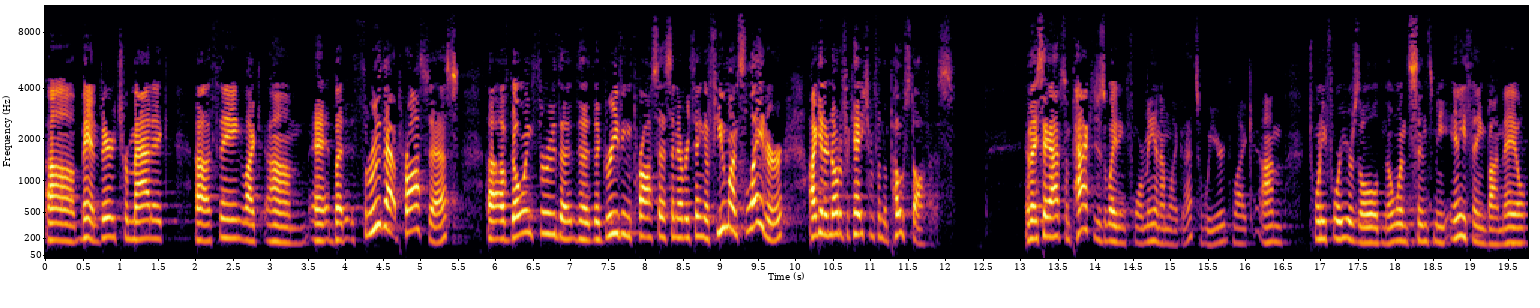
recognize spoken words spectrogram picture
uh, man, very traumatic uh, thing. Like, um, eh, but through that process uh, of going through the, the the grieving process and everything, a few months later, I get a notification from the post office, and they say I have some packages waiting for me, and I'm like, that's weird. Like, I'm 24 years old. No one sends me anything by mail.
